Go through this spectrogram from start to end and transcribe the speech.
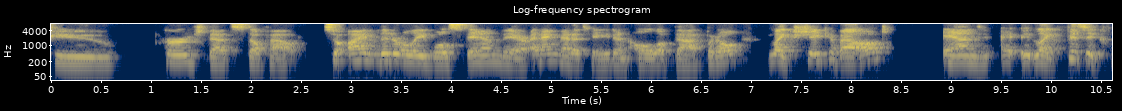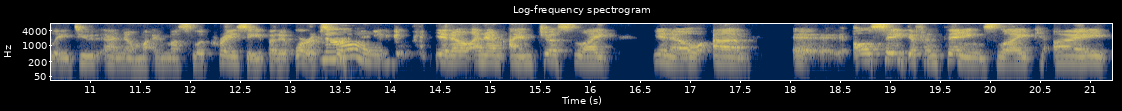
to purge that stuff out. So I literally will stand there and I meditate and all of that, but I'll like shake about and I- it, like physically do. I know my- it must look crazy, but it works. No. you know, and I'm I'm just like you know, um, uh, I'll say different things like I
